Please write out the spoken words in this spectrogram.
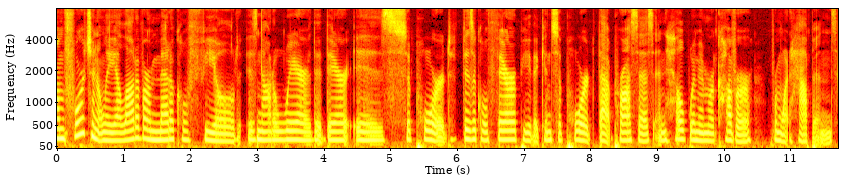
unfortunately, a lot of our medical field is not aware that there is support, physical therapy that can support that process and help women recover from what happens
